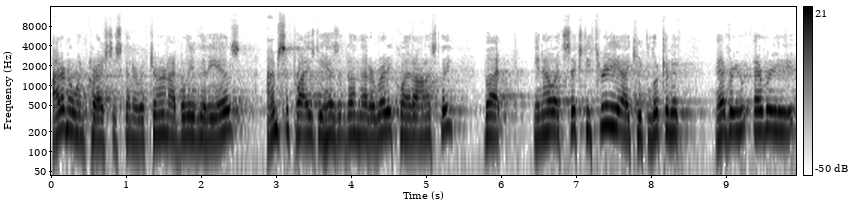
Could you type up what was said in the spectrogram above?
I don't know when Christ is going to return. I believe that he is. I'm surprised he hasn't done that already, quite honestly. But, you know, at 63, I keep looking at every, every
